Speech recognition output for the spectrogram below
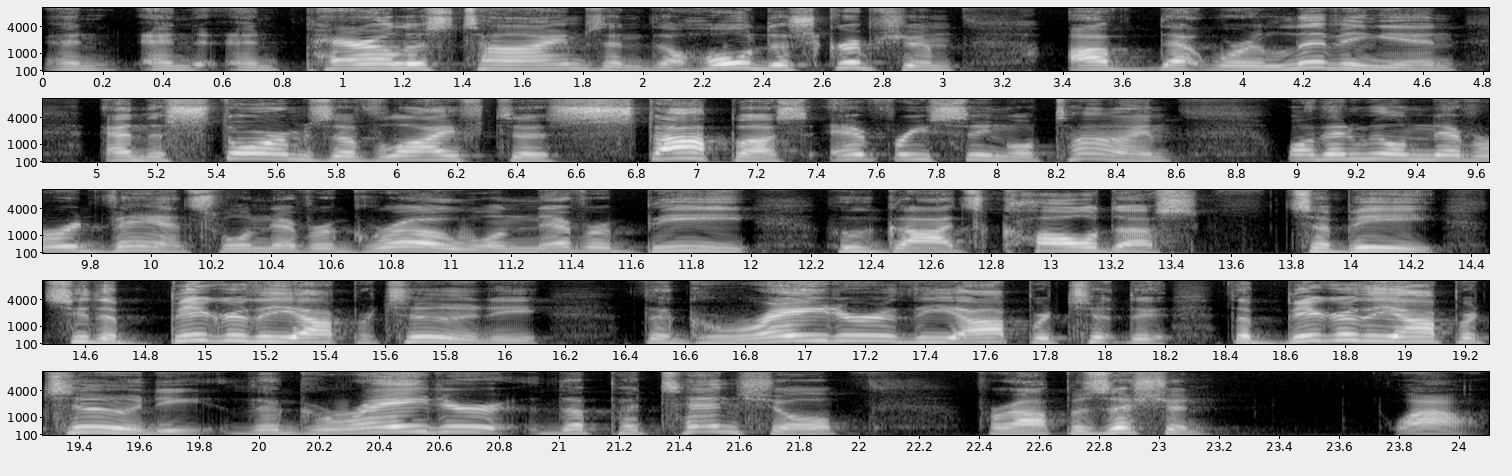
and, and, and perilous times and the whole description of that we're living in and the storms of life to stop us every single time, well, then we'll never advance, we'll never grow, we'll never be who God's called us to be. See, the bigger the opportunity, the greater the opportunity, the bigger the opportunity, the greater the potential for opposition. Wow.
